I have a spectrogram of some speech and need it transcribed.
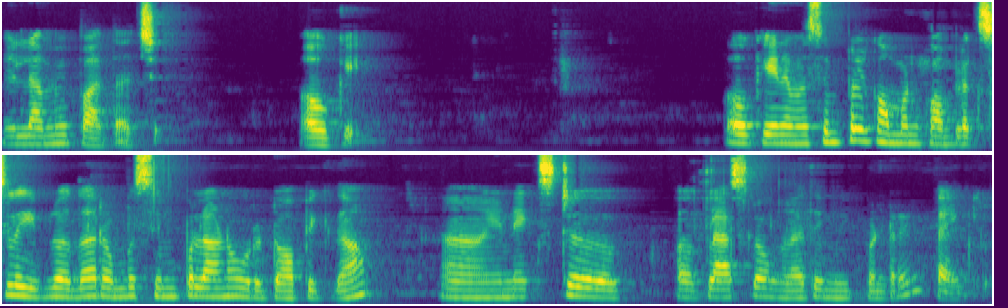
எல்லாமே பார்த்தாச்சு. ஓகே ஓகே நம்ம சிம்பிள் காம்பவுண்ட் காம்ப்ளெக்ஸில் இவ்வளோ தான் ரொம்ப சிம்பிளான ஒரு டாபிக் தான். நெக்ஸ்ட்டு கிளாஸில் உங்களை மீட் பண்ணுறேன் தேங்க்யூ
